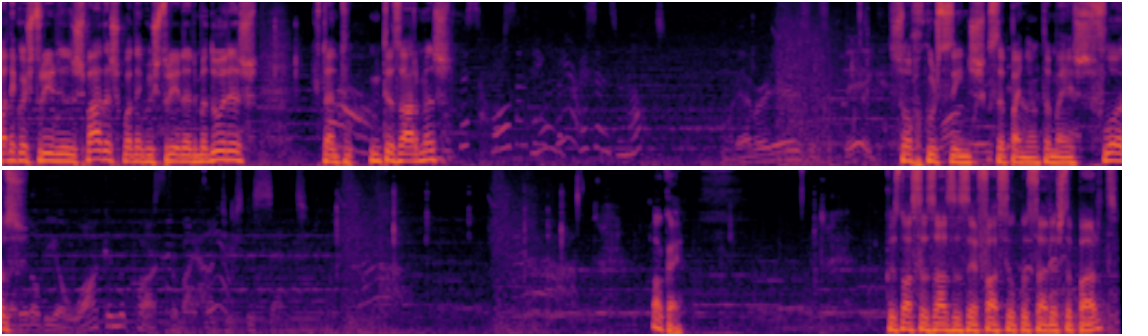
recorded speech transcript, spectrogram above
Podem construir espadas, podem construir armaduras, Portanto, muitas armas. São recursos que se apanham também as flores. Ok. Com as nossas asas é fácil passar esta parte.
